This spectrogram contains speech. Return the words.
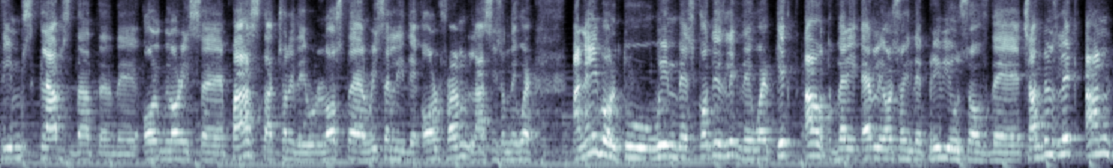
teams, clubs that uh, the All Glories uh, passed. Actually, they lost uh, recently the Old Firm. Last season, they were unable to win the Scottish League. They were kicked out very early also in the previews of the Champions League. And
